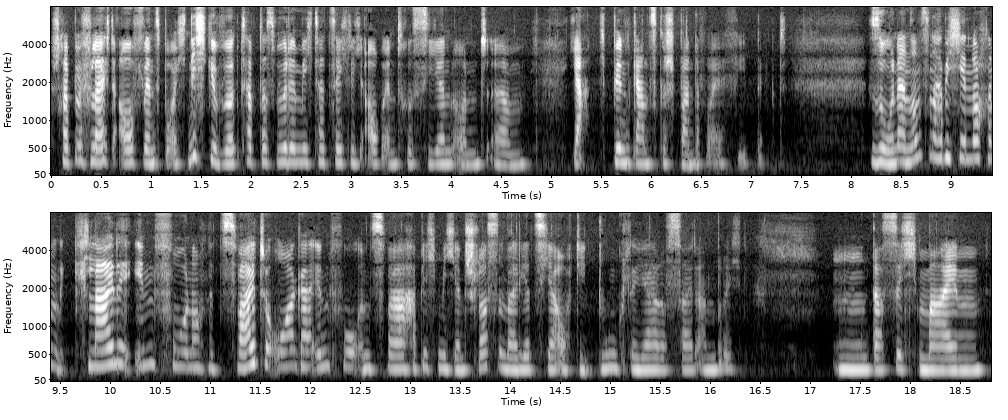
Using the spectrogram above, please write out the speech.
Schreibt mir vielleicht auf, wenn es bei euch nicht gewirkt hat. Das würde mich tatsächlich auch interessieren. Und ähm, ja, ich bin ganz gespannt auf euer Feedback. So, und ansonsten habe ich hier noch eine kleine Info, noch eine zweite Orga-Info. Und zwar habe ich mich entschlossen, weil jetzt ja auch die dunkle Jahreszeit anbricht, mm, dass ich mein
